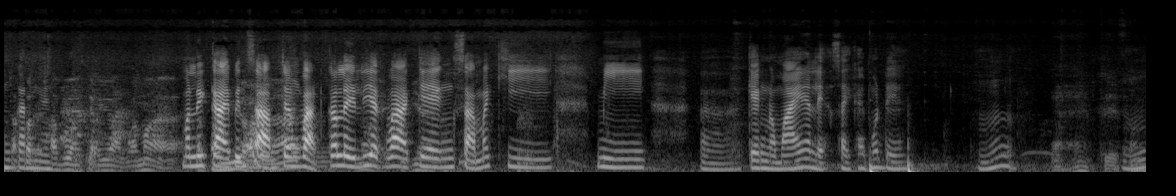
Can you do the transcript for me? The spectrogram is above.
ำกันไง Travaux intérieurs, vraiment. euh, มันเลยกลายเป็นสามจังหวัดก็เลยเรียกว่าแกงสามัคคีมีเอ่อแกงหน่อไม้นั่นแหละใส่ไข่มดแดงอืม Moi,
